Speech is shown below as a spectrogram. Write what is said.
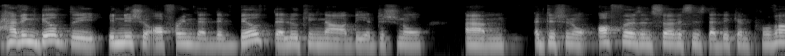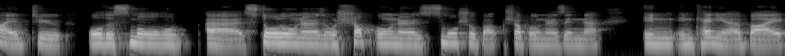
having built the initial offering that they've built, they're looking now at the additional um, additional offers and services that they can provide to all the small uh, stall owners or shop owners, small shop shop owners in uh, in in Kenya by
